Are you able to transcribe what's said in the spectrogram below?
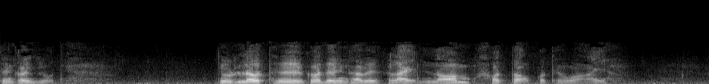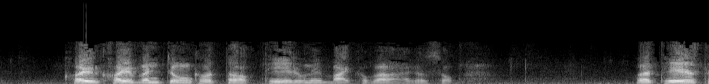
ท่านก็หยุด จุดแล้วเธอก็เดินเข้าไปใกล้น้อมเข้าตอกก็ถวาย ค่อยๆบรรจงเข้าตอกเทลงในบาตรเขาว่าหากระสบว่าเทเธ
